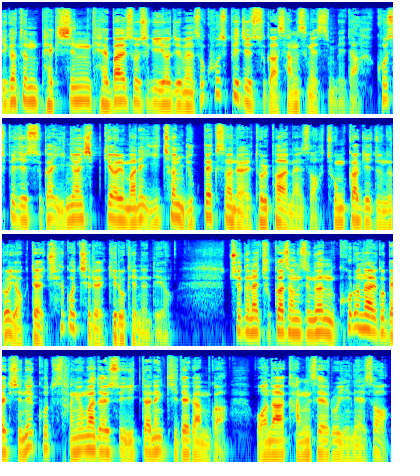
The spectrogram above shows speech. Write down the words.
이 같은 백신 개발 소식이 이어지면서 코스피 지수가 상승했습니다. 코스피 지수가 2년 10개월 만에 2,600선을 돌파하면서 종가 기준으로 역대 최고치를 기록했는데요. 최근의 주가 상승은 코로나19 백신이 곧 상용화될 수 있다는 기대감과 원화 강세로 인해서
